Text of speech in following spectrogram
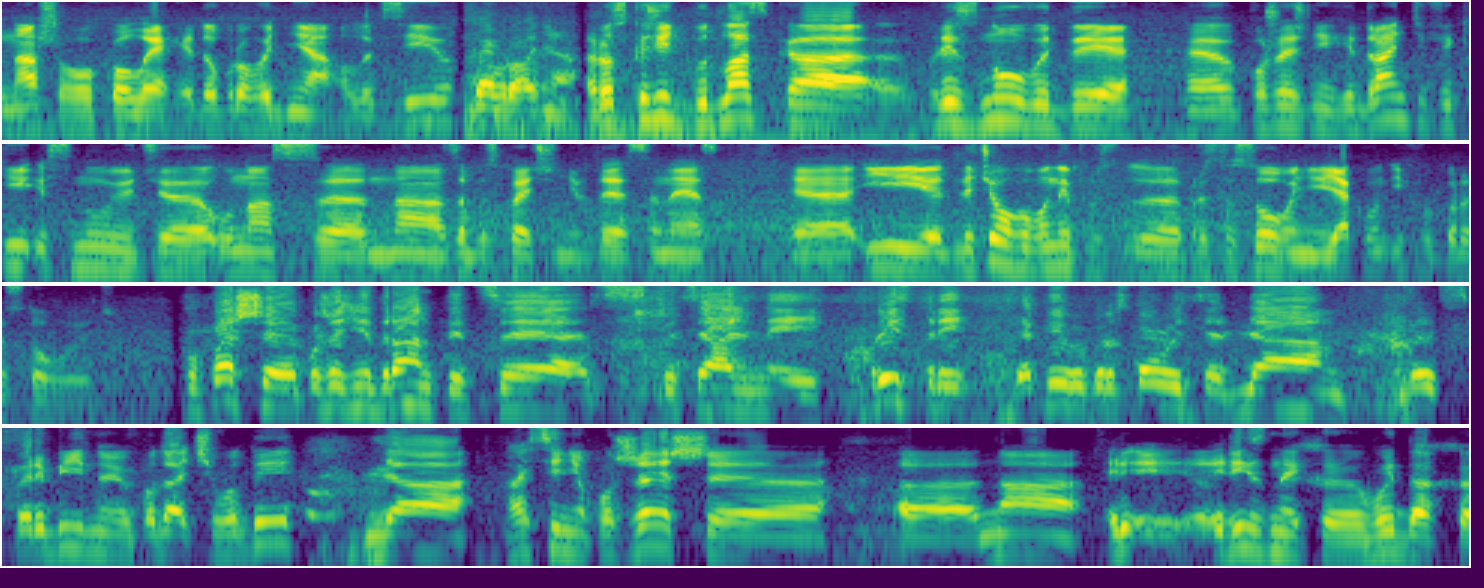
нашого колеги. Доброго дня, Олексію. Доброго дня. Розкажіть, будь ласка, різновиди е, пожежних гідрантів, які існують е, у нас е, на забезпеченні в ДСНС, і для чого вони прис- пристосовані, як їх використовують? По-перше, пожежні гідранти це спеціальний пристрій, який використовується для безперебійної подачі води, для гасіння пожеж, е, на різних е, видах е,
